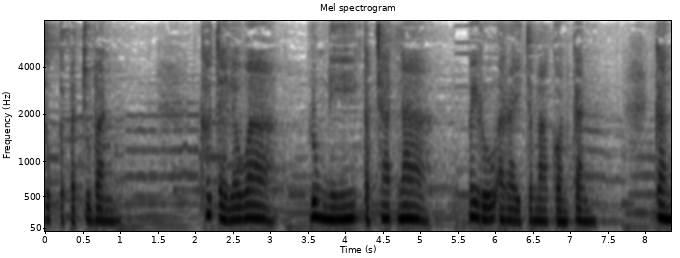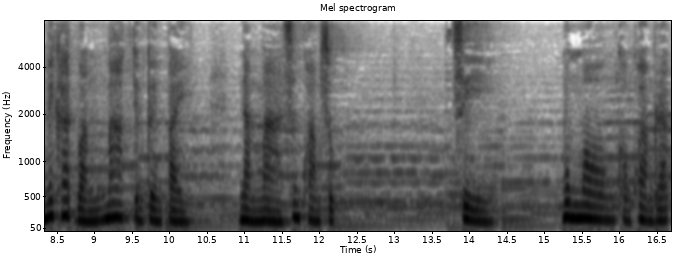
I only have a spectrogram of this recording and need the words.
สุขกับปัจจุบัน เข้าใจแล้วว่า พรุ่งนี้กับชาติหน้า ไม่รู้อะไรจะมาก่อนกัน การไม่คาดหวังมากจนเกินไปนำมาซึ่งความสุข 4. มุมมองของความรัก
